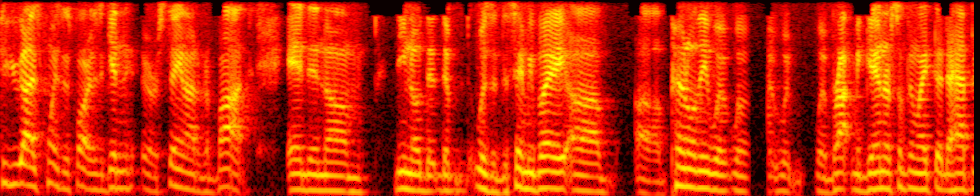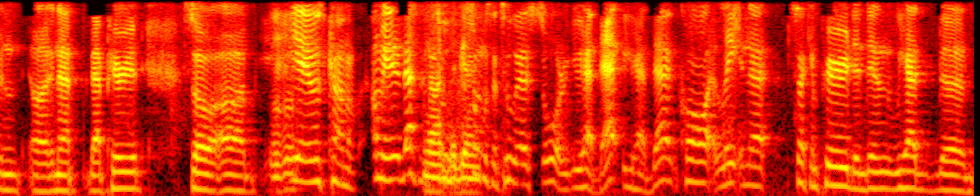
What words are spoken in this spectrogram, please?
to you guys' points as far as getting or staying out of the box, and then um, you know, the, the was it the Sammy Blais uh, uh, penalty with, with with with Brock McGinn or something like that that happened uh, in that that period. So uh, mm-hmm. yeah, it was kind of. I mean, that's two, it's almost a two-edged sword. You had that you had that call late in that second period, and then we had the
